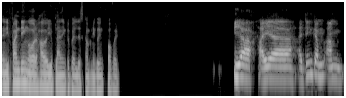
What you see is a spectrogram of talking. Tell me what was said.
any funding, or how are you planning to build this company going forward? Yeah, I uh, I think I'm I'm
